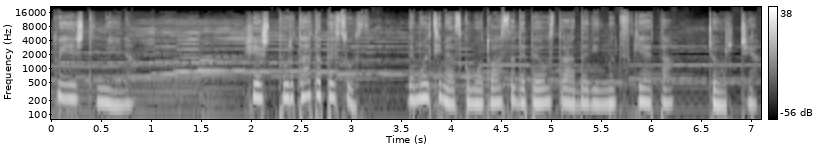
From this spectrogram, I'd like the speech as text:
Tu ești Nina și ești purtată pe sus – de mulțimea scumotoasă de pe o stradă din Mâțchieta, Georgia.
